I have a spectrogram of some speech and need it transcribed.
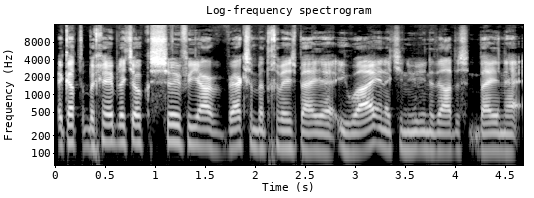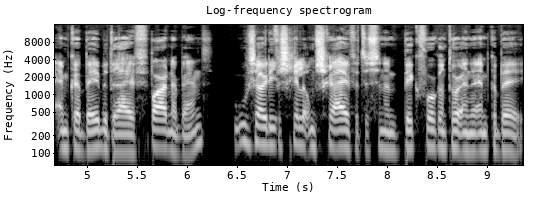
Ik had begrepen dat je ook zeven jaar werkzaam bent geweest bij uh, eh, EY en dat je nu inderdaad dus bij een uh, MKB-bedrijf partner bent. Hoe zou je die verschillen omschrijven tussen een Big Four kantoor en een MKB?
